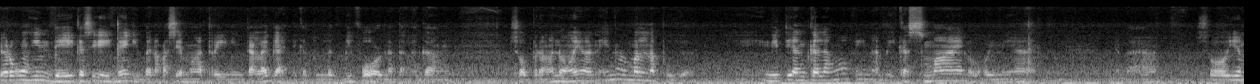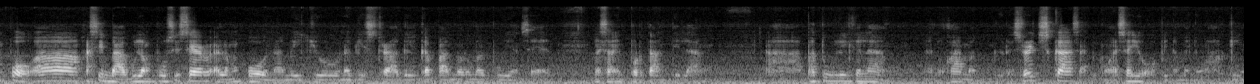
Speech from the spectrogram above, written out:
Pero kung hindi, kasi ngayon iba na kasi ang mga training talaga. Hindi katulad before na talagang sobrang ano ngayon, eh normal na po yun. Ngitian ka lang, okay na. Make a smile, okay na yan. Diba? So, yun po. Ah, kasi bago lang po si Sir, alam ko na medyo nag-struggle ka pa. Normal po yan, Sir. Ang importante lang, ah, patuloy ka lang. Ano ka, mag-research ka. Sabi ko nga sa'yo, open naman yung aking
